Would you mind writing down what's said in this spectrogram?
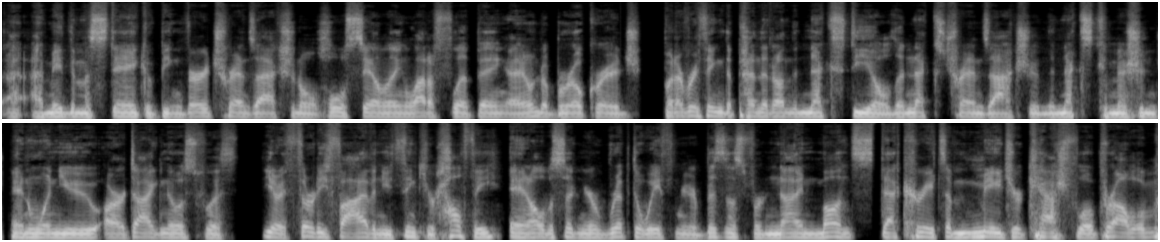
I made the mistake of being very transactional, wholesaling, a lot of flipping. I owned a brokerage, but everything depended on the next deal, the next transaction, the next commission. And when you are diagnosed with you know 35 and you think you're healthy and all of a sudden you're ripped away from your business for 9 months that creates a major cash flow problem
